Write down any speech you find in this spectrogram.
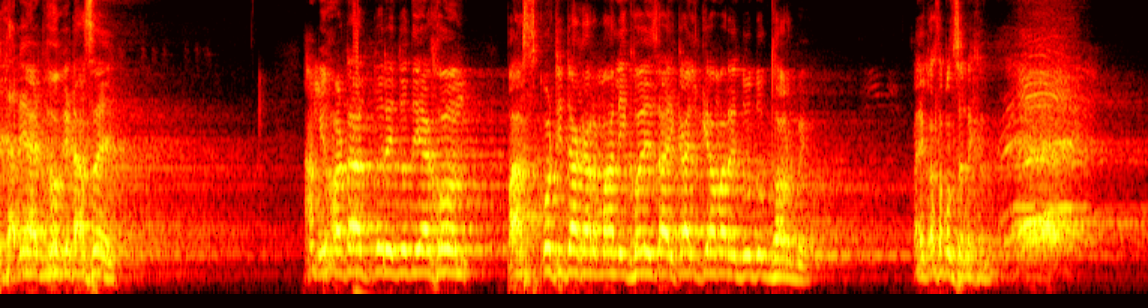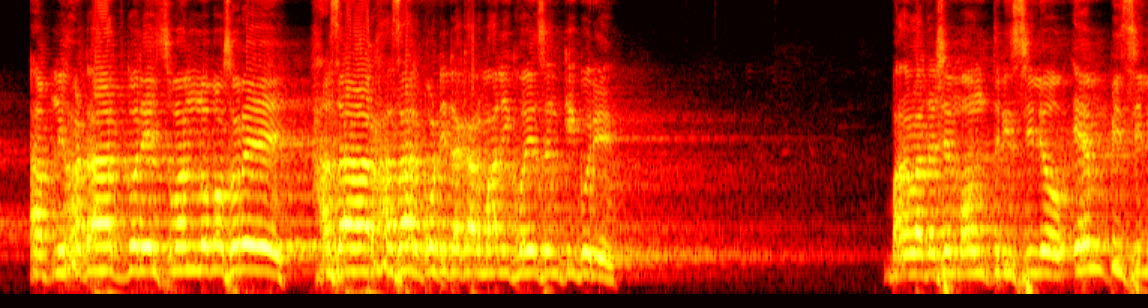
এখানে অ্যাডভোকেট আছে। আমি হঠাৎ করে যদি এখন পাঁচ কোটি টাকার মালিক হয়ে যায় কালকে আমার দুদুক ধরবে। এই কথা বলছেন এখানে? আপনি হঠাৎ করে চুয়ান্ন বছরে হাজার হাজার কোটি টাকার মালিক হয়েছেন কি করে? বাংলাদেশে মন্ত্রী ছিল, এমপি ছিল,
